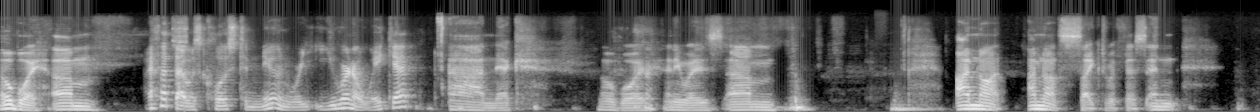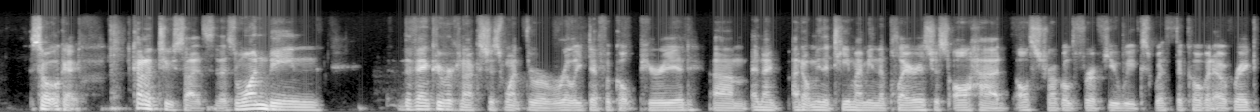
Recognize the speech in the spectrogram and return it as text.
Oh boy. Um I thought that was close to noon. Were you weren't awake yet? ah Nick. Oh boy. Anyways, um I'm not I'm not psyched with this. And so okay, kind of two sides to this. One being the Vancouver Canucks just went through a really difficult period. Um, and I, I don't mean the team, I mean the players just all had all struggled for a few weeks with the COVID outbreak.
